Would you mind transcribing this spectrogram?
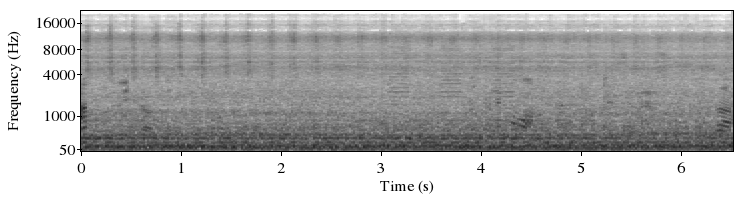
А? Да.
